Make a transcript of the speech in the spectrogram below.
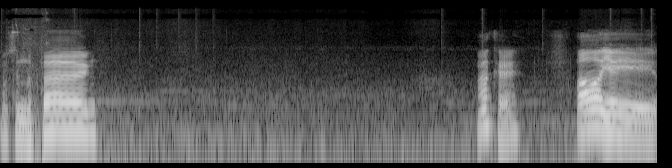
What's in the bag? Okay. Oh, yeah, yeah, yeah.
